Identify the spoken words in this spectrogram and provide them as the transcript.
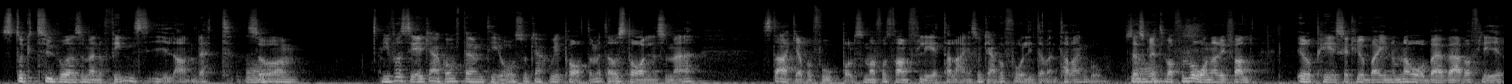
strukturen som ändå finns i landet. Mm. Så vi får se kanske om 5-10 år så kanske vi pratar om ett Australien som är starkare på fotboll. Som har fått fram fler talanger som kanske får lite av en talangboom. Så jag skulle inte vara förvånad ifall europeiska klubbar inom några år börjar värva fler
